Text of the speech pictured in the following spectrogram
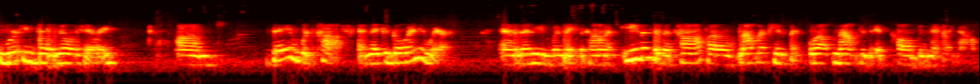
working for the military. Um, they were tough and they could go anywhere. And then he would make the comment, even to the top of Mount McKinley. Well, mountain, it's called Denali now.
